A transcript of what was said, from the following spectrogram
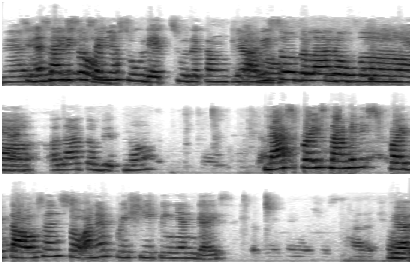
Yeah, Sinasabi we ko sa inyo, sulit. Sulit ang Yeah, we ano. sold a lot of, uh, a lot of it, no? Last price namin is 5,000. So, ano, free shipping yan, guys. Yeah,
